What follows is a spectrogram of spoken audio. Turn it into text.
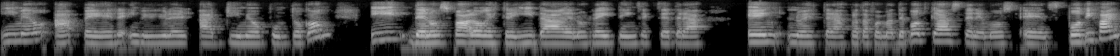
email a gmail.com y denos follow, estrellita, denos ratings, etcétera, en nuestras plataformas de podcast. Tenemos en Spotify,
